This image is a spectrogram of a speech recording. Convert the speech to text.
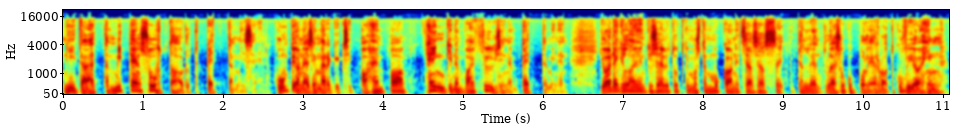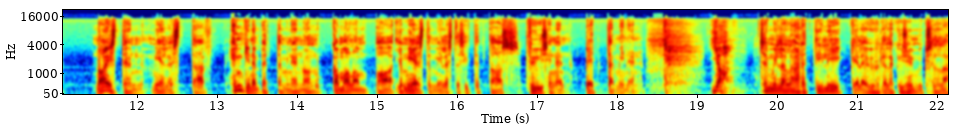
niitä, että miten suhtaudut pettämiseen. Kumpi on esimerkiksi pahempaa, henkinen vai fyysinen pettäminen? Joidenkin laajojen kyselytutkimusten mukaan itse asiassa tälleen tulee sukupuolierot kuvioihin. Naisten mielestä henkinen pettäminen on kamalampaa ja miesten mielestä sitten taas fyysinen pettäminen. Ja se, millä lähdettiin liikkeelle yhdellä kysymyksellä,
